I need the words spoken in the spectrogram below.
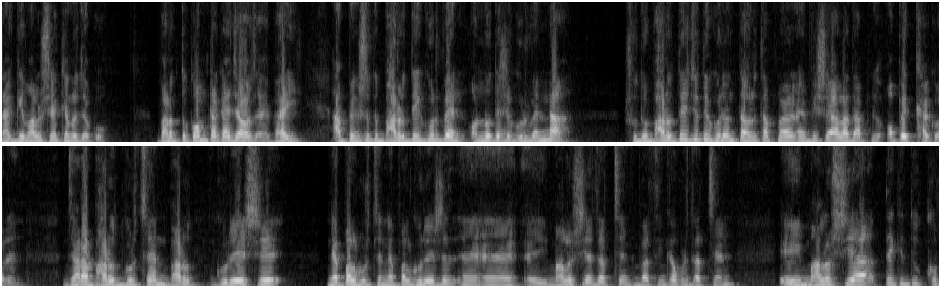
না গিয়ে মালয়েশিয়া কেন যাব? ভারত তো কম টাকায় যাওয়া যায়। ভাই, আপনি কি শুধু ভারতেই ঘুরবেন? অন্য দেশে ঘুরবেন না? শুধু ভারতেই যদি ঘুরেন, তাহলে তো আপনার বিষয় আলাদা। আপনি অপেক্ষা করেন। যারা ভারত ঘুরছেন, ভারত ঘুরে এসে, নেপাল ঘুরছেন, নেপাল ঘুরে এসে এই মালয়েশিয়া যাচ্ছেন বা সিঙ্গাপুর যাচ্ছেন, এই মালয়েশিয়াতে কিন্তু খুব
